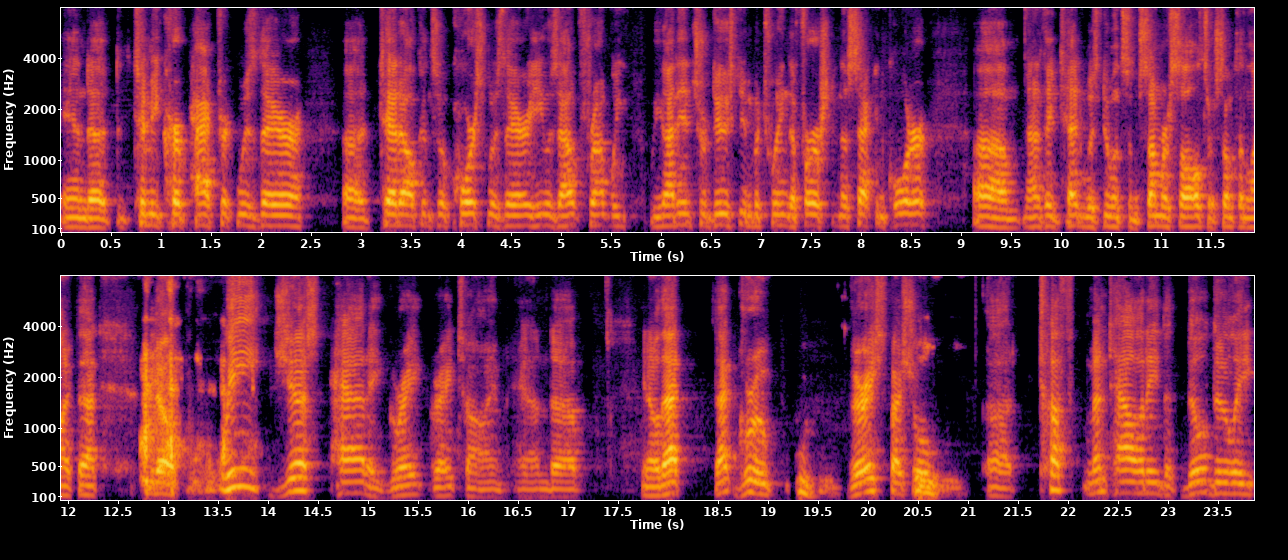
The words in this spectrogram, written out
and uh, Timmy Kirkpatrick was there. Uh, Ted Elkins, of course, was there. He was out front. We we got introduced in between the first and the second quarter. Um, and I think Ted was doing some somersaults or something like that. You know, we just had a great, great time, and uh, you know that that group, very special, uh, tough mentality that Bill Dooley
